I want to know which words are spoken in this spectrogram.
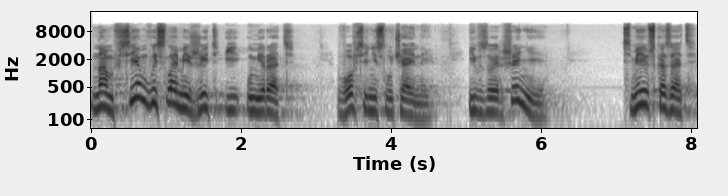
нам всем в исламе жить и умирать, вовсе не случайный». И в завершении смею сказать,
